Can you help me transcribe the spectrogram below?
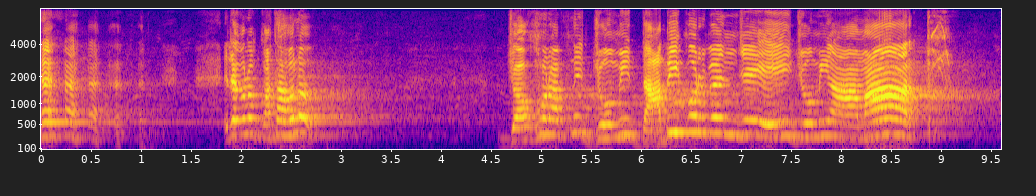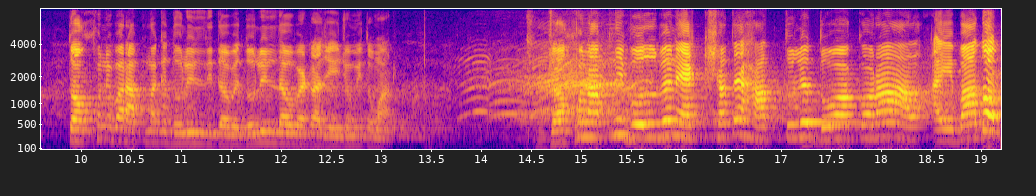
এটা কোনো কথা হলো? যখন আপনি জমি দাবি করবেন যে এই জমি আমার, তখন এবার আপনাকে দলিল দিতে হবে। দলিল দাও বেটা যে এই জমি তোমার। যখন আপনি বলবেন, একসাথে হাত তুলে দোয়া করা এবাদত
